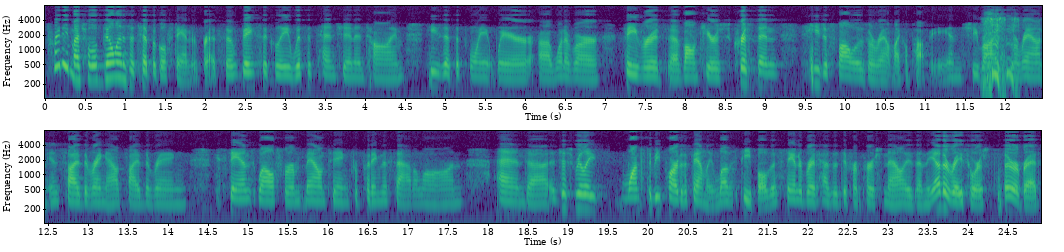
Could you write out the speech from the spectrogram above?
pretty much well. Dylan is a typical standardbred. So basically, with attention and time, he's at the point where uh, one of our favorite uh, volunteers, Kristen, he just follows around like a puppy, and she rides him around inside the ring, outside the ring. Stands well for mounting, for putting the saddle on, and uh, just really wants to be part of the family. Loves people. The standardbred has a different personality than the other racehorse, the thoroughbred.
